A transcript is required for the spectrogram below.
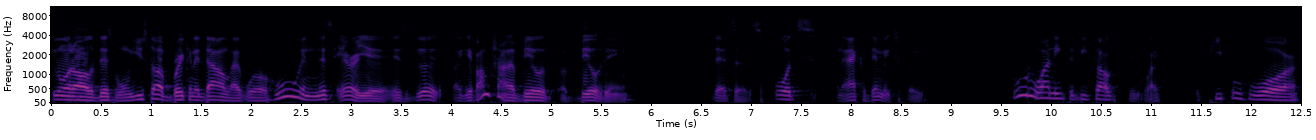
doing all of this. But when you start breaking it down, like, well, who in this area is good? Like, if I'm trying to build a building that's a sports and academics place, who do I need to be talking to? Like, the people who are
